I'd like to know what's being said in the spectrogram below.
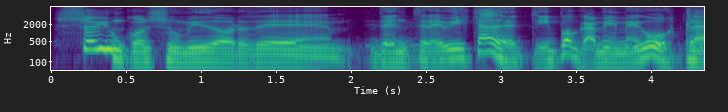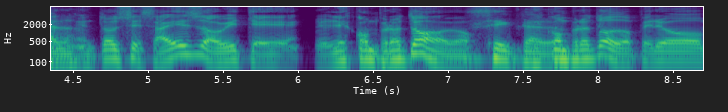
soy un consumidor de, de entrevistas de tipo que a mí me gusta. Claro. Entonces a eso, viste, les compro todo. Sí, claro. Les compro todo. Pero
